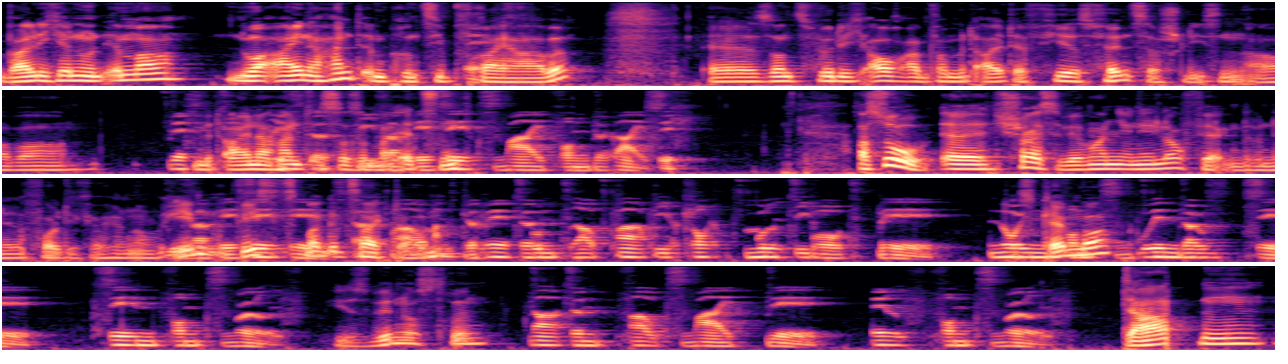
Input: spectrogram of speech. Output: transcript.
Weil ich ja nun immer nur eine Hand im Prinzip frei habe. Äh, sonst würde ich auch einfach mit Alt F4 das Fenster schließen, aber mit einer Hand ist das immer ätzend. Ach so, äh, scheiße, wir waren ja in den Laufwerken drin, das wollte ich euch ja noch eben wenigstens mal gezeigt haben. Das kennen wir. Windows C, 10 von 12. Hier ist Windows drin. Daten V2D, 11 von 12. Daten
